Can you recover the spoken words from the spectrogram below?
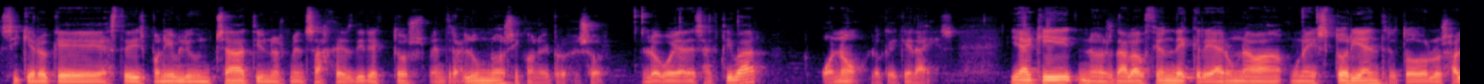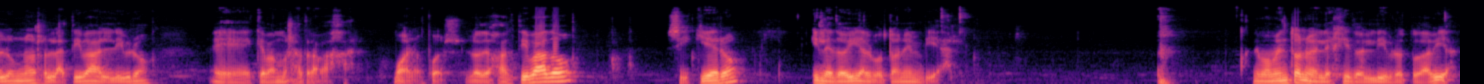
si quiero que esté disponible un chat y unos mensajes directos entre alumnos y con el profesor. Lo voy a desactivar o no, lo que queráis. Y aquí nos da la opción de crear una, historia entre todos los alumnos relativa al libro eh, que vamos a trabajar. Bueno, pues lo dejo activado, si quiero, y le doy al botón enviar. De momento no he elegido el libro todavía.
